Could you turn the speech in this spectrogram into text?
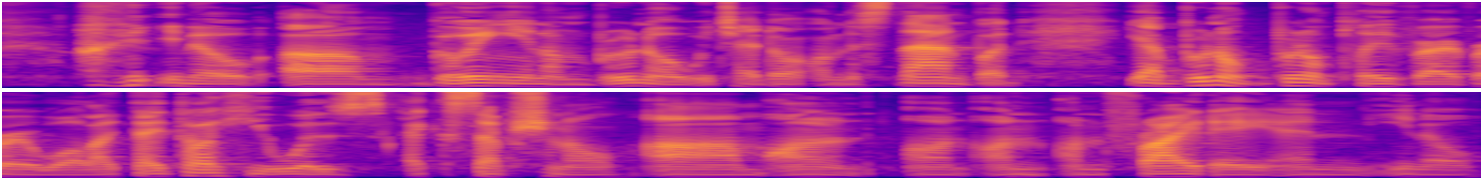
you know, um, going in on Bruno, which I don't understand. But yeah, Bruno, Bruno played very, very well. Like I thought he was exceptional um, on, on, on, on Friday, and you know,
